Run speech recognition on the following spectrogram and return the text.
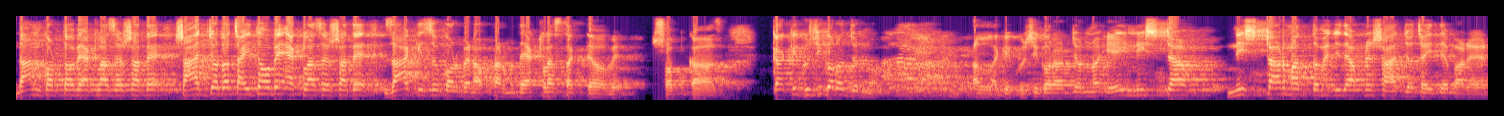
দান করতে হবে একলাসের সাথে, সাহায্যটা চাইতে হবে একলাসের সাথে। যা কিছু করবেন আপনার মধ্যে একলাস থাকতে হবে। সব কাজ। কাকে খুশি করার জন্য? আল্লাহকে খুশি করার জন্য। এই নিষ্ঠা, নিষ্ঠার মাধ্যমে যদি আপনি সাহায্য চাইতে পারেন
